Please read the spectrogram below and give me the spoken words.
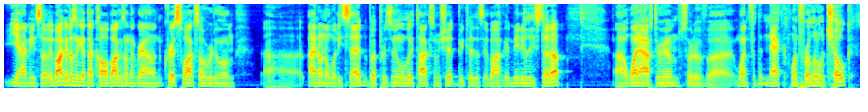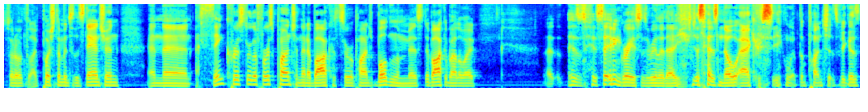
yeah, I mean, so Ibaka doesn't get that call. Ibaka's on the ground. Chriss walks over to him. Uh, I don't know what he said, but presumably talked some shit because Ibaka immediately stood up, uh, went after him, sort of uh, went for the neck, went for a little choke, sort of like pushed him into the stanchion. And then I think Chriss threw the first punch, and then Ibaka threw a punch. Both of them missed. Ibaka, by the way, his his saving grace is really that he just has no accuracy with the punches because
